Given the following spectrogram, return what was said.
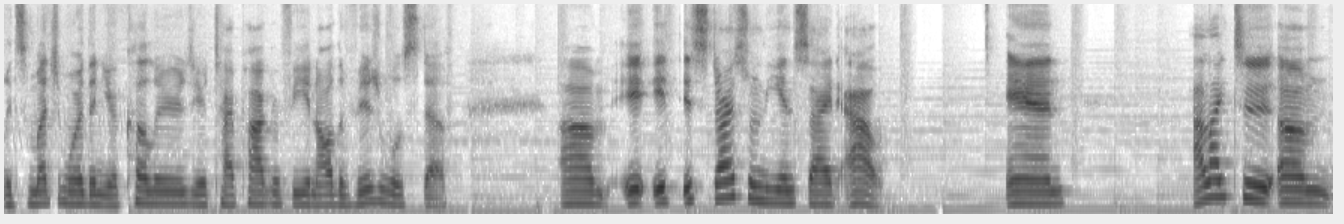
it's much more than your colors, your typography, and all the visual stuff. Um, it, it, it starts from the inside out. And I like to um,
